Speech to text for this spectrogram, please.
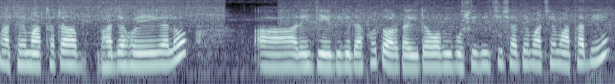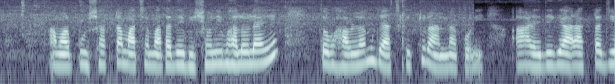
মাছের মাথাটা ভাজা হয়ে গেল। আর এই যে এদিকে দেখো, তরকারিটাও আমি বসিয়ে দিচ্ছি সাথে মাছের মাথা দিয়ে। আমার পুঁই শাকটা মাছের মাথা দিয়ে ভীষণই ভালো লাগে। তো ভাবলাম যে আজকে একটু রান্না করি। আর এদিকে আর একটা যে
